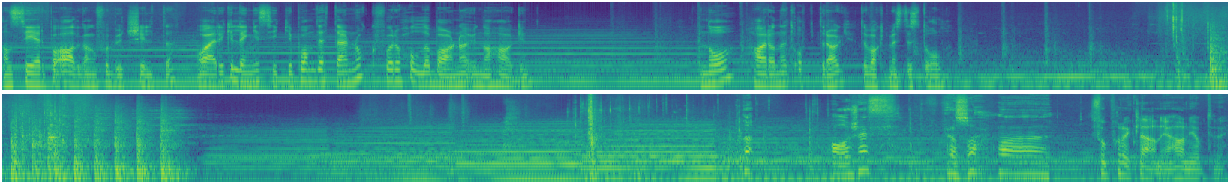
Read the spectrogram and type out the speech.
Han ser på adgang forbudt-skiltet og er ikke lenger sikker på om dette er nok for å holde barna unna hagen. Nå har han et oppdrag til vaktmester Stål. Hallo, sjef. Jaså? Hva Få på deg klærne. Jeg har en jobb til deg.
